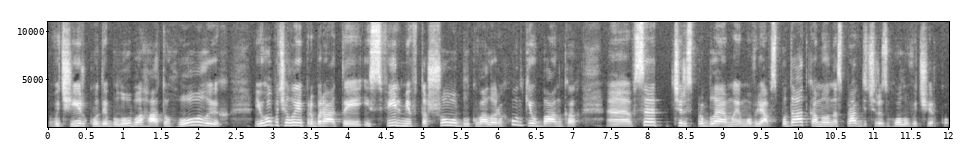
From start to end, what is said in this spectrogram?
вечірку, де було багато голих. Його почали прибирати із фільмів та шоу, блокували рахунки в банках. Е, Все через проблеми, мовляв, з податками, але насправді через голу вечірку.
